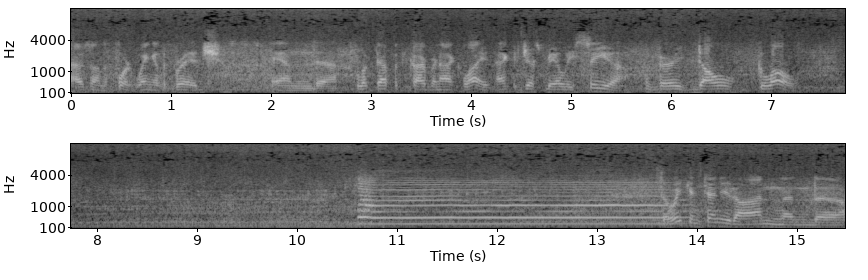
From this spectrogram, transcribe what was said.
I was on the port wing of the bridge and uh, looked up at the carbon arc light. I could just barely see a, a very dull glow. So we continued on and uh,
